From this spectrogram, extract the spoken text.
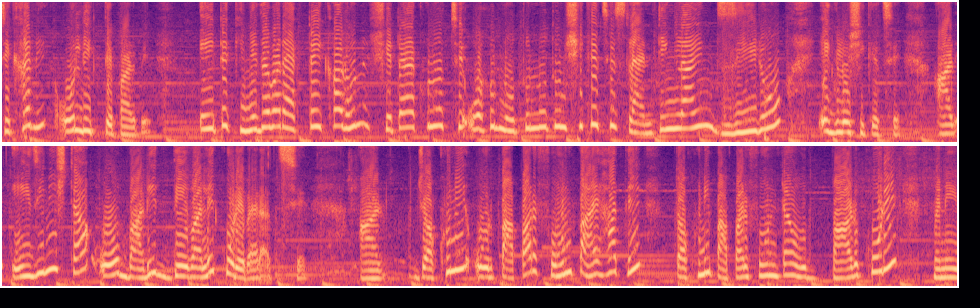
যেখানে ও লিখতে পারবে। এইটা কিনে দেওয়ার একটাই কারণ, সেটা এখন হচ্ছে ও এখন নতুন নতুন শিখেছে স্ল্যান্টিং লাইন জিরো এগুলো শিখেছে। আর এই জিনিসটা ও বাড়ির দেওয়ালে করে বেড়াচ্ছে। আর যখনই ওর পাপার ফোন পায় হাতে, তখনই পাপার ফোনটা ও বার করে মানে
